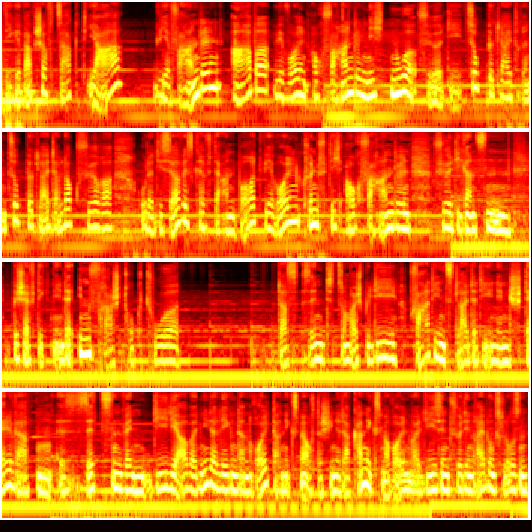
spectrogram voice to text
Die Gewerkschaft sagt, ja, wir verhandeln, aber wir wollen auch verhandeln nicht nur für die Zugbegleiterinnen, Zugbegleiter, Lokführer oder die Servicekräfte an Bord. Wir wollen künftig auch verhandeln für die ganzen Beschäftigten in der Infrastruktur. Das sind zum Beispiel die Fahrdienstleiter, die in den Stellwerken sitzen. Wenn die die Arbeit niederlegen, dann rollt da nichts mehr auf der Schiene. Da kann nichts mehr rollen, weil die sind für den reibungslosen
